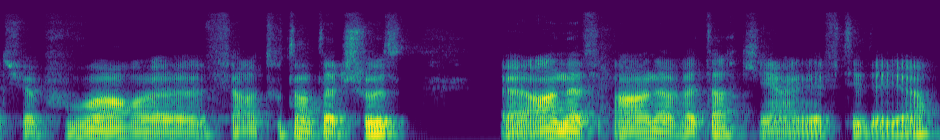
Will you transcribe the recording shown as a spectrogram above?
tu vas pouvoir faire tout un tas de choses. Un, avatar qui est un NFT d'ailleurs.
